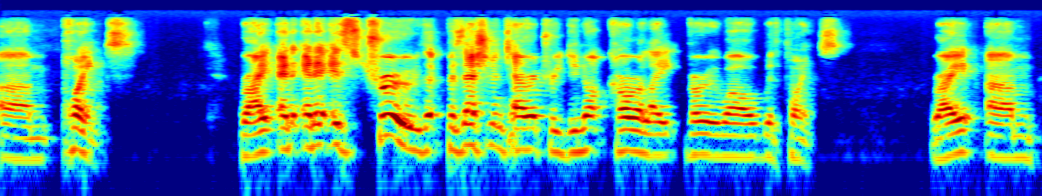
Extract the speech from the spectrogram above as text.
um, points, right? And and it is true that possession and territory do not correlate very well with points, right? Um,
